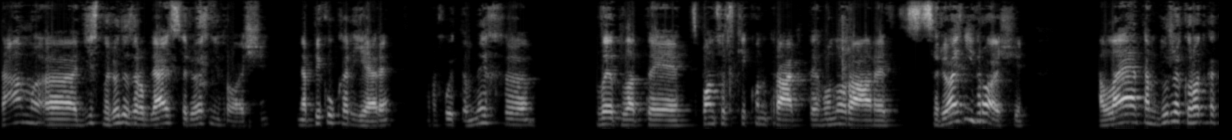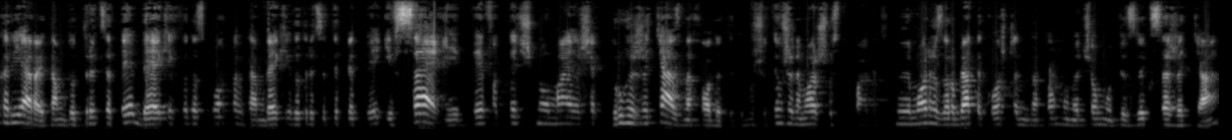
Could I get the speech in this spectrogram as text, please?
Там е, дійсно люди заробляють серйозні гроші на піку кар'єри. Рахуйте, в них е, виплати, спонсорські контракти, гонорари, серйозні гроші. Але там дуже коротка кар'єра, і там до 30 деяких видах спорту, там деяких до 35, і все. І ти фактично маєш як друге життя знаходити, тому що ти вже не можеш виступати. Ти не можеш заробляти кошти на тому, на чому ти звик все життя,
